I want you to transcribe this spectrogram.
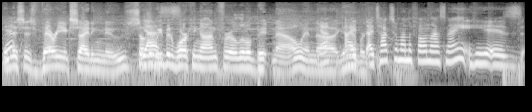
This is very exciting news. Something Yes. we've been working on for a little bit now. And uh, yeah, I, I talked to him on the phone last night. He is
